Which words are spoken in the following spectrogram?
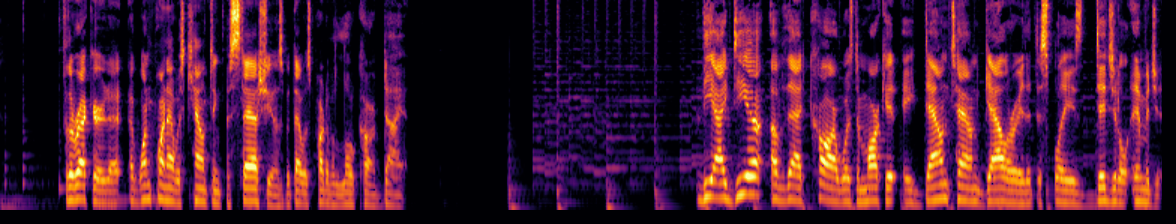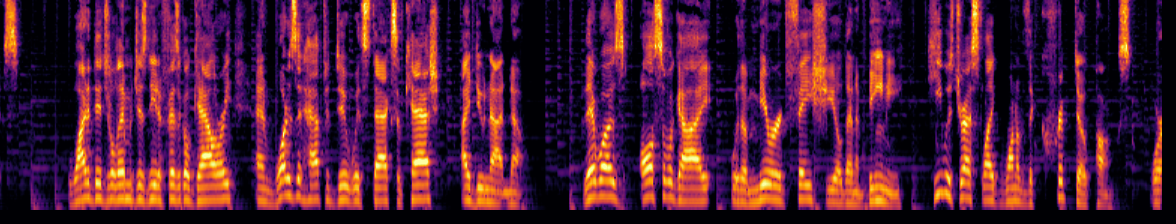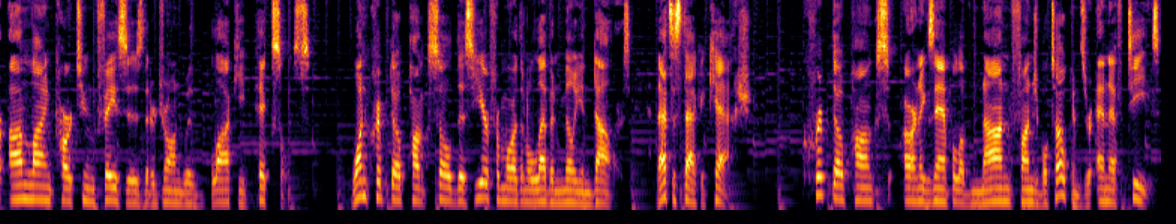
For the record, at one point I was counting pistachios, but that was part of a low carb diet. The idea of that car was to market a downtown gallery that displays digital images. Why do digital images need a physical gallery? And what does it have to do with stacks of cash? I do not know. There was also a guy with a mirrored face shield and a beanie. He was dressed like one of the CryptoPunks, or online cartoon faces that are drawn with blocky pixels. One CryptoPunk sold this year for more than $11 million. That's a stack of cash. CryptoPunks are an example of non fungible tokens, or NFTs,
